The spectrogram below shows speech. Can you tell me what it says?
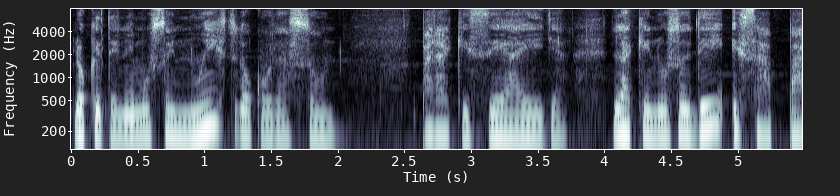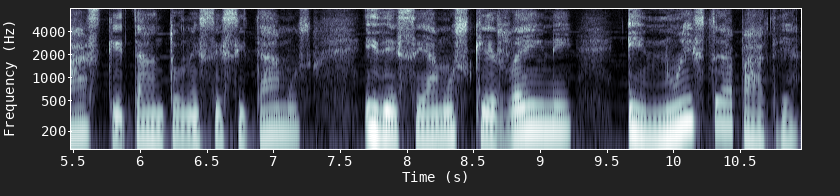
lo que tenemos en nuestro corazón, para que sea ella la que nos dé esa paz que tanto necesitamos y deseamos que reine en nuestra patria,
